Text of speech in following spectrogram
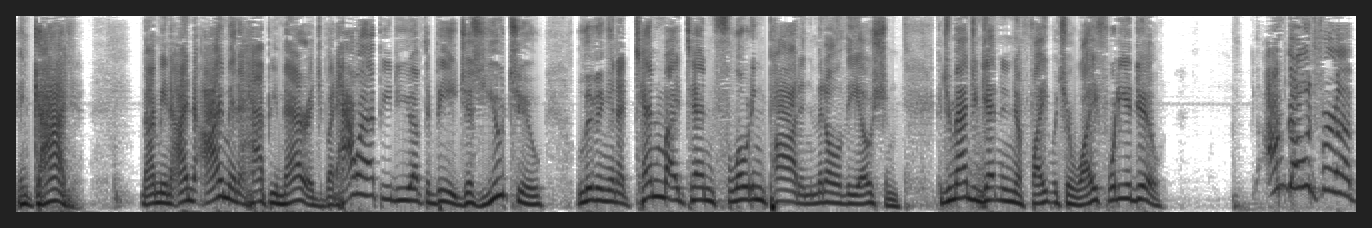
And God, I mean, I, I'm in a happy marriage, but how happy do you have to be just you two living in a 10 by 10 floating pod in the middle of the ocean? Could you imagine getting in a fight with your wife? What do you do? I'm going for a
